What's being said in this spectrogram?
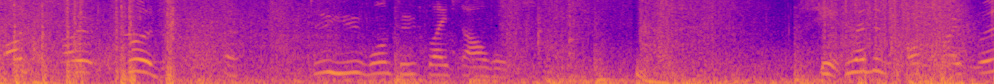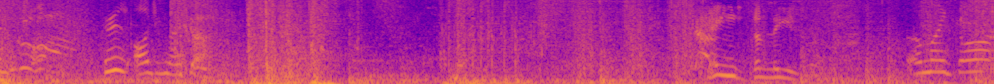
Oh, oh, good. Do you want to play Star Wars? Shit. Whoever's Osmo good. Who's Osmo good? Gained the lead. Oh my god.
